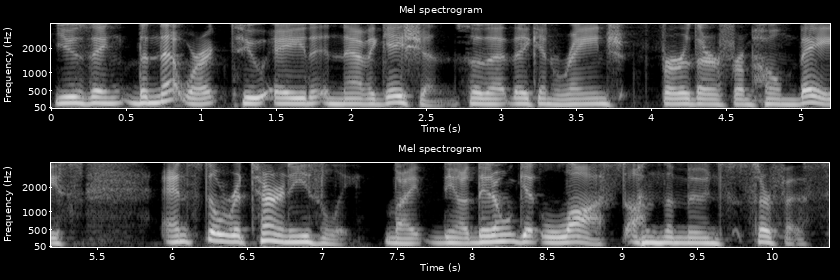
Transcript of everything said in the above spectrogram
using the network to aid in navigation so that they can range further from home base and still return easily. Right? You know, they don't get lost on the moon's surface.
